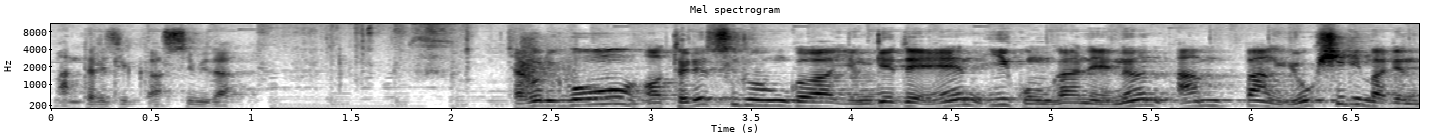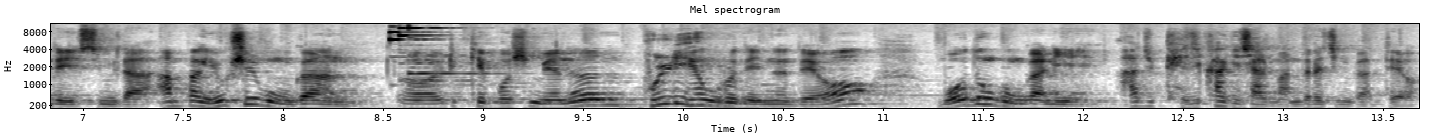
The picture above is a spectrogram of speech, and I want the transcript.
만들어질 것 같습니다. 자 그리고 어, 드레스룸과 연계된 이 공간에는 안방 욕실이 마련되어 있습니다. 안방 욕실 공간 어, 이렇게 보시면은 분리형으로 되어 있는데요. 모든 공간이 아주 쾌적하게 잘 만들어진 것 같아요.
